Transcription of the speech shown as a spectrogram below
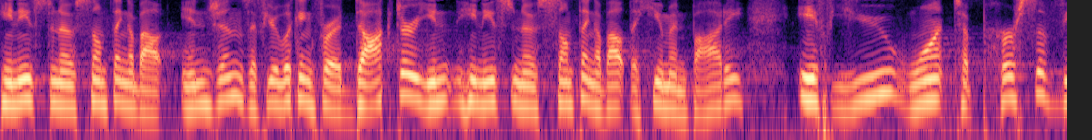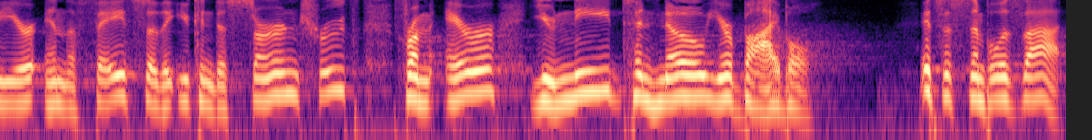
he needs to know something about engines. If you're looking for a doctor, you, he needs to know something about the human body. If you want to persevere in the faith so that you can discern truth from error, you need to know your Bible. It's as simple as that.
